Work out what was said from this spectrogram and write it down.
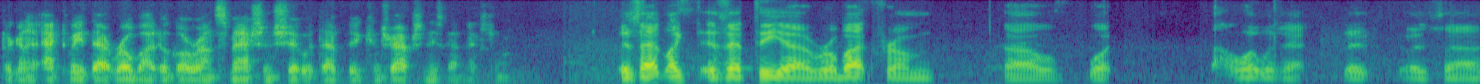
they're gonna activate that robot. He'll go around smashing shit with that big contraption he's got next to him. Is that like is that the uh, robot from uh, what? Oh, what was that? That was uh,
